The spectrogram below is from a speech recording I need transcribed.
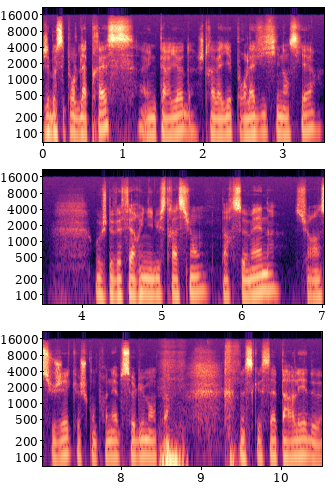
J'ai bossé pour de la presse à une période. Je travaillais pour La Vie financière où je devais faire une illustration par semaine sur un sujet que je comprenais absolument pas parce que ça parlait de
